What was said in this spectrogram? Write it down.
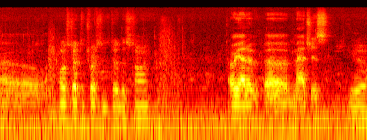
Oh, I'll just have to trust dead this time. are we out of uh, matches? Yeah.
